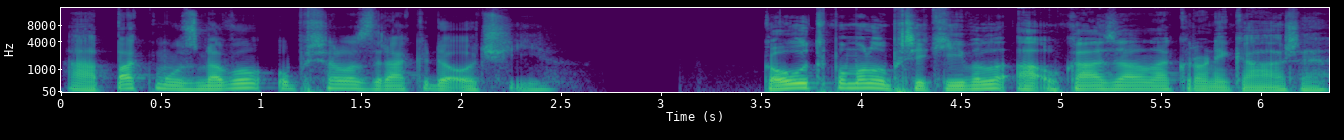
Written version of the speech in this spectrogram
a pak mu znovu upřel zrak do očí. Kout pomalu přikývl a ukázal na kronikáře.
